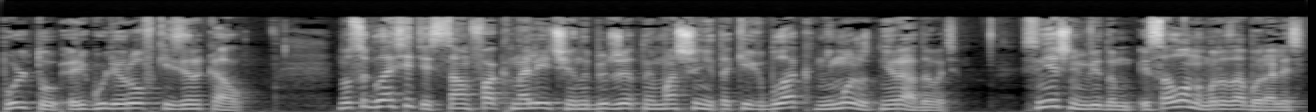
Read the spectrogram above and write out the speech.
пульту регулировки зеркал. Но согласитесь, сам факт наличия на бюджетной машине таких благ не может не радовать. С внешним видом и салоном разобрались.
